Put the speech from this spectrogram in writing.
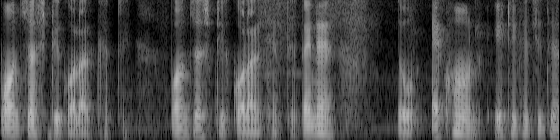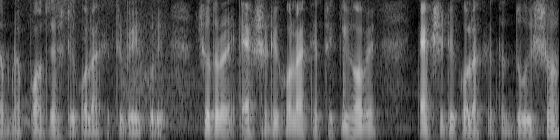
পঞ্চাশটি কলার ক্ষেত্রে। পঞ্চাশটি কলার ক্ষেত্রে, তাই না? তো এখন এটাকে যদি আমরা পঞ্চাশটি কলার ক্ষেত্রে বের করি, সুতরাং একশোটি কলার ক্ষেত্রে কি হবে? একশোটি কলার ক্ষেত্রে দুইশো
